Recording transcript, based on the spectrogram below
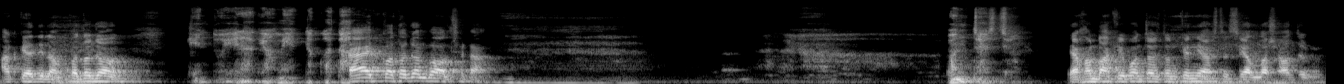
আটকে দিলাম। কতজন? কিন্তু একটা কতজন বল সেটা? এখন বাকি পঞ্চাশ জনকে নিয়ে আসতেছি আল্লাহ সাহায্য করুন।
